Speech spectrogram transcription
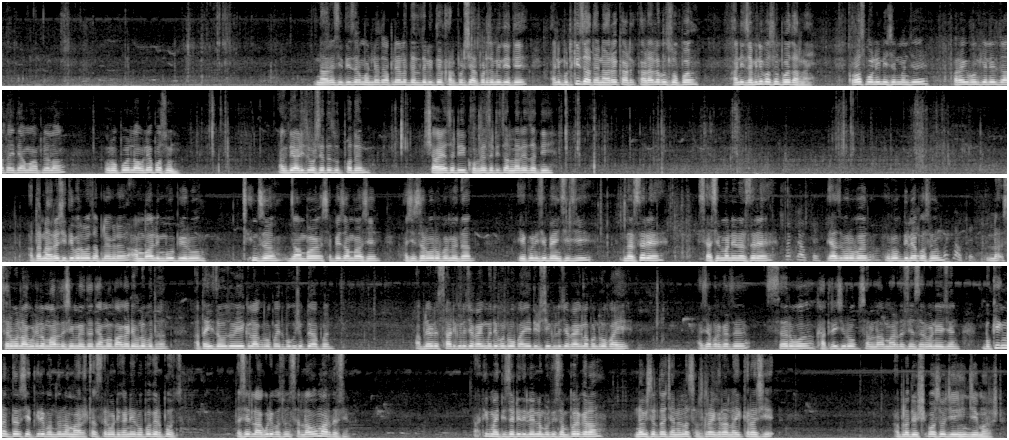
नारळ शेती जर म्हटलं तर आपल्याला दलदलीत खारपट शारपट जमीन येते आणि बुटकी जात आहे. नारळ काढ काढायला पण सोपं आणि जमिनीपासून फळधारणा आहे क्रॉस पॉलिनेशन म्हणजे परागीभवन केलेली जात आहे. त्यामुळे आपल्याला रोपं लावल्यापासून अगदी अडीच वर्षातच उत्पादन शाळेसाठी खोबऱ्यासाठी चालणाऱ्या जाती. आता नारळ शेतीबरोबरच आपल्याकडं आंबा लिंबू पेरू चिंच जांभळ सफेद जांभळ असेल अशी सर्व रोपं मिळतात. एकोणीसशे ब्याऐंशीची नर्सरी आहे. शासनमान्य नर्सरी आहे. त्याचबरोबर रोप दिल्यापासून ला सर्व लागवडीला मार्गदर्शन मिळतं. त्यामुळे बागा डेव्हलप होतात. आता ही जवळजवळ एक लाख रोप आहेत. बघू शकतो आपण. आपल्याकडे साठ किलोच्या बॅगमध्ये पण रोप आहे. दीडशे किलोच्या बॅगला पण रोप आहे. अशा प्रकारचं सर्व खात्रीशी रोप सल्ला मार्गदर्शन सर्व नियोजन. बुकिंगनंतर शेतकरी बंधूंना महाराष्ट्रात सर्व ठिकाणी रोपं घरपोच. तसेच लागवडीपासून सल्ला व मार्गदर्शन. अधिक माहितीसाठी दिलेल्या नंबरवरती संपर्क करा. न विसरता चॅनलला सबस्क्राईब करा लाईक करा शे आपला देश असो जय हिंद जय महाराष्ट्र.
